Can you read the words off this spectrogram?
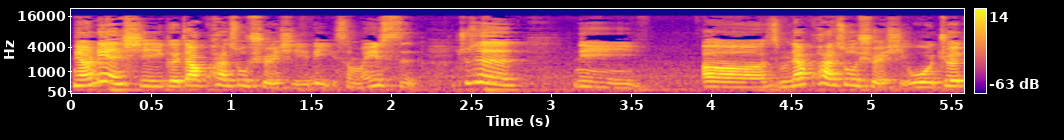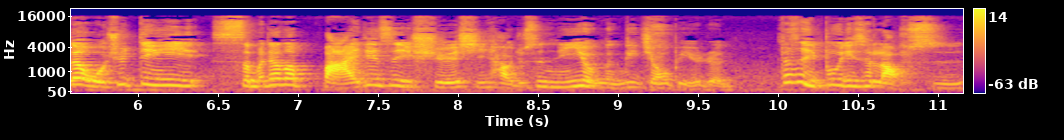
你要练习一个叫快速学习力，什么意思？就是你呃，什么叫快速学习？我觉得我去定义什么叫做把一件事情学习好，就是你有能力教别人，但是你不一定是老师，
